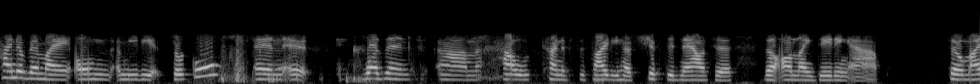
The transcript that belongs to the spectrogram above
kind of in my own immediate circle, and it wasn't um, how kind of society has shifted now to the online dating apps. So my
